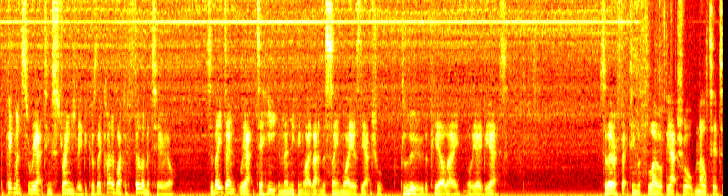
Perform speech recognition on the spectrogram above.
the pigments are reacting strangely because they're kind of like a filler material. So they don't react to heat and anything like that in the same way as the actual glue, the PLA or the ABS. So they're affecting the flow of the actual melted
